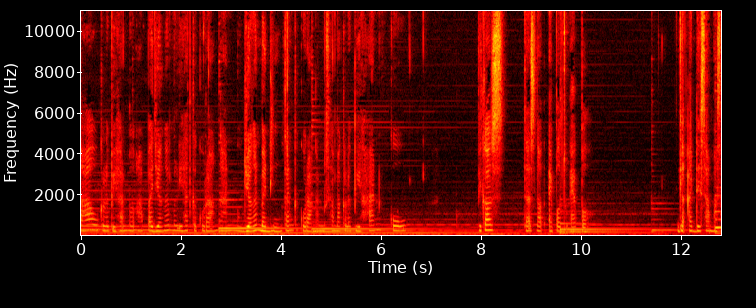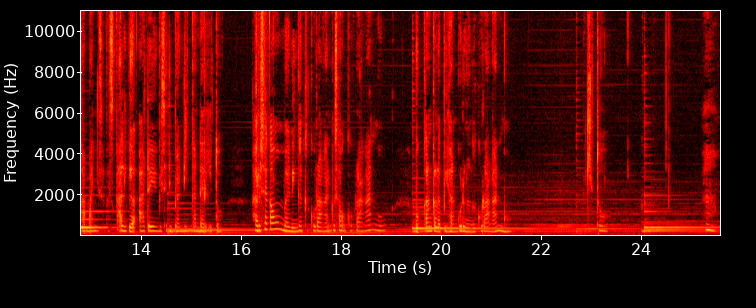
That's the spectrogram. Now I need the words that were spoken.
tahu kelebihanmu apa jangan melihat kekuranganmu. Jangan bandingkan kekuranganmu sama kelebihanku. Because that's not apple to apple. Gak ada sama-samanya sama sekali gak ada yang bisa dibandingkan dari itu. Harusnya kamu membandingkan kekuranganku sama kekuranganmu bukan kelebihanku dengan kekuranganmu. Gitu. Hmm.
